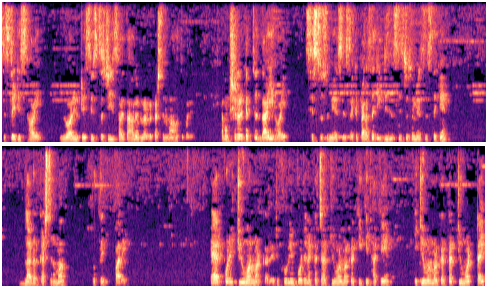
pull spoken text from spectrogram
সিস্টাইটিস হয় লোয়ার ইউটিআই সিস্টাইটিস হয়, তাহলে ব্লাডার কার্সিনোমা হতে পারে। এবং সেটার ক্ষেত্রে দায়ী হয় সিস্টোসোমিয়াসিস, একটা প্যারাসাইটিক ডিজিজ সিস্টোসোমিয়াসিস থেকে ব্লাডার কার্সিনোমা হতে পারে। এরপরে টিউমার মার্কার এটা খুব ইম্পর্টেন্ট একটা চার্ট টিউমার মার্কার কি কি থাকে? এই টিউমার মার্কারটা টিউমার টাইপ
